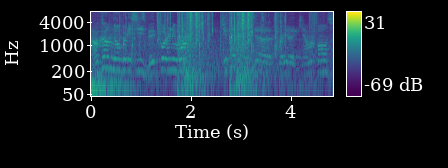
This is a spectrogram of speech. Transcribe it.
How come nobody sees Bigfoot anymore? Do you think he's uh, afraid of camera phones?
